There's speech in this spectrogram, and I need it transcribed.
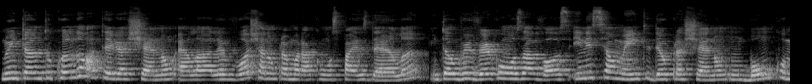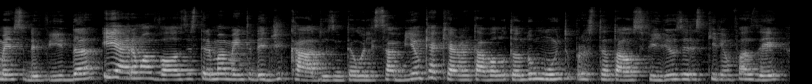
No entanto, quando ela teve a Shannon, ela levou a Shannon para morar com os pais dela. Então viver com os avós inicialmente deu para Shannon um bom começo de vida e eram avós extremamente dedicados. Então eles sabiam que a Karen estava lutando muito para sustentar os filhos e eles queriam fazer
